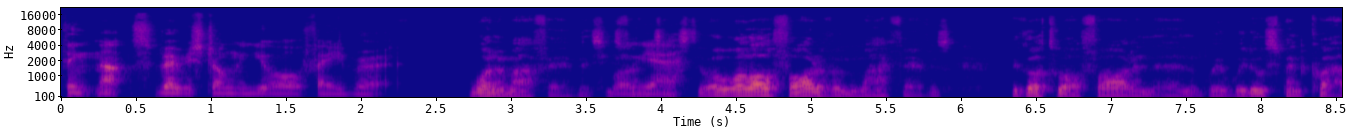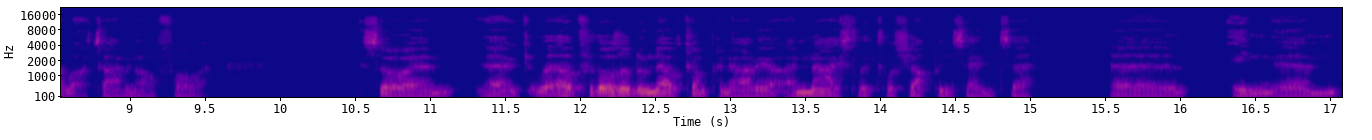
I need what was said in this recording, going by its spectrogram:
think that's very strongly your favourite. one of my favourites. It's Well, yeah. fantastic. Well, well, all four of them are my favourites. We go to all four, and, and we, we do spend quite a lot of time in all four. So, um, uh, for those who don't know, Campanario, a nice little shopping centre uh, in um,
